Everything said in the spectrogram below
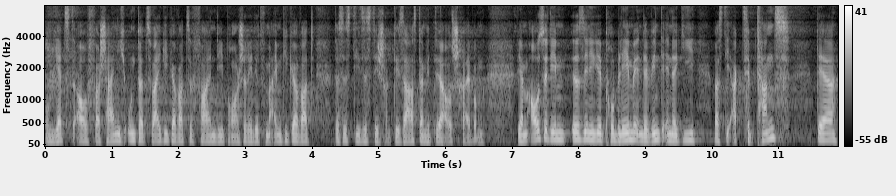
um jetzt auf wahrscheinlich unter 2 Gigawatt zu fallen. Die Branche redet von einem Gigawatt. Das ist dieses Desaster mit der Ausschreibung. Wir haben außerdem irrsinnige Probleme in der Windenergie, was die Akzeptanz der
